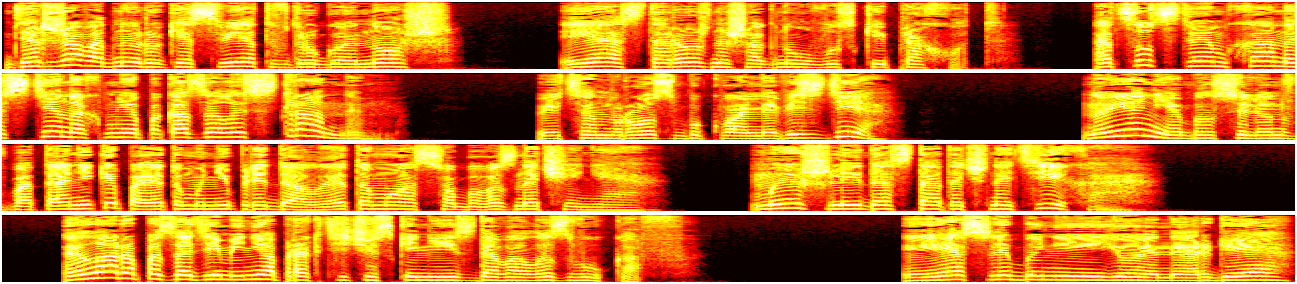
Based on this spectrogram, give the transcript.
Держа в одной руке свет, в другой нож, я осторожно шагнул в узкий проход. Отсутствие мха на стенах мне показалось странным, ведь он рос буквально везде. Но я не был силен в ботанике, поэтому не придал этому особого значения. Мы шли достаточно тихо. Элара позади меня практически не издавала звуков. Если бы не ее энергия,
